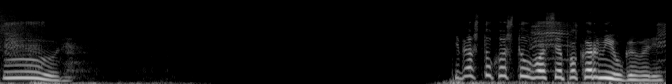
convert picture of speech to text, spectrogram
Пуля. Тебя ж только что Вася покормил, говорит.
